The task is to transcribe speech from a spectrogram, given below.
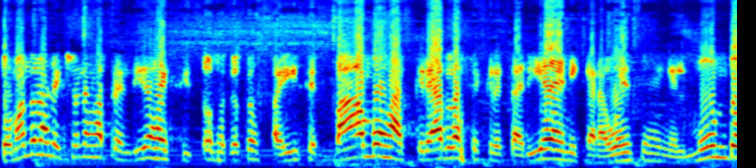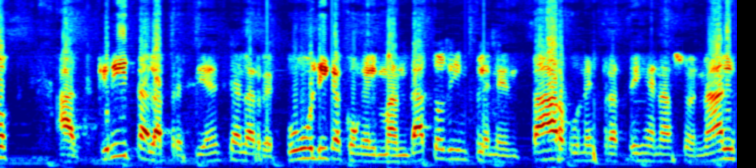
Tomando las lecciones aprendidas exitosas de otros países, vamos a crear la Secretaría de Nicaragüenses en el mundo, adscrita a la Presidencia de la República, con el mandato de implementar una estrategia nacional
